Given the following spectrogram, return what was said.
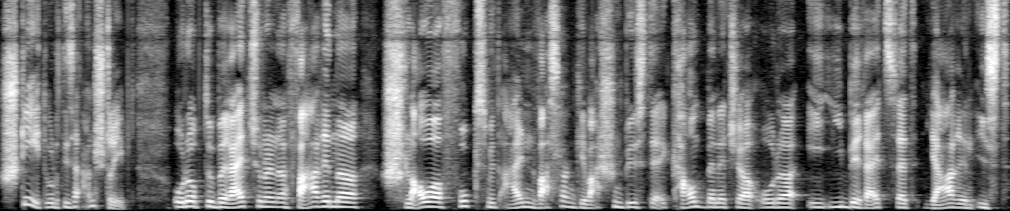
steht oder diese anstrebt, oder ob du bereits schon ein erfahrener, schlauer Fuchs mit allen Wassern gewaschen bist, der Account Manager oder EI bereits seit Jahren ist.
